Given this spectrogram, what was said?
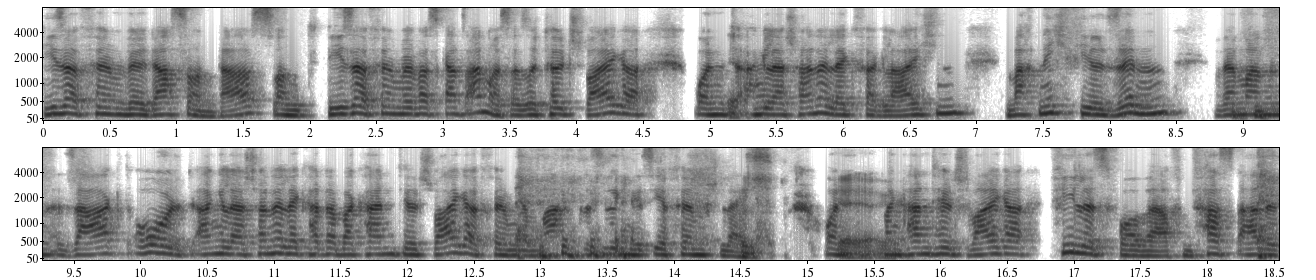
dieser Film will das und das und dieser Film will was ganz anderes. Also Till Schweiger und ja. Angela Schanelek vergleichen macht nicht viel Sinn, wenn man sagt, oh, Angela Schanelek hat aber keinen Til Schweiger-Film gemacht, deswegen ist ihr Film schlecht. Und ja, ja, man kann Til Schweiger vieles vorwerfen, fast alles,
